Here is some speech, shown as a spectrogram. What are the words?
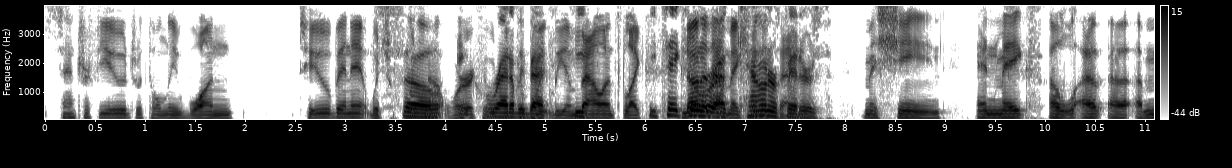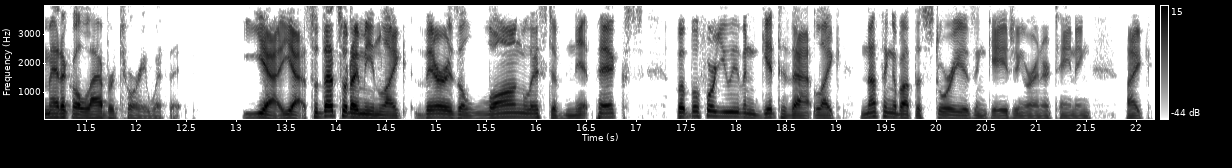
centrifuge with only one tube in it, which So would not work. It would be incredibly bad. completely He- imbalanced. like He takes None of over that a counterfeiter's machine and makes a, a- a medical laboratory with it. Yeah, yeah. So that's what I mean. Like, there is a long list of nitpicks, but before you even get to that, like, nothing about the story is engaging or entertaining. Like,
